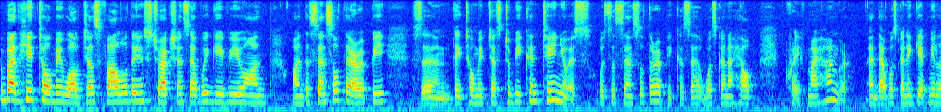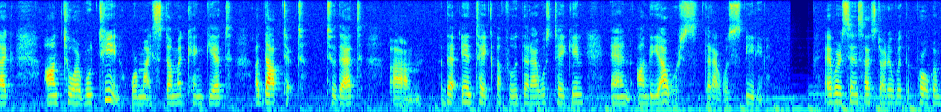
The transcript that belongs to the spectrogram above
but he told me, well, just follow the instructions that we give you on, on the sensotherapy. And they told me just to be continuous with the sensotherapy because that was going to help crave my hunger. And that was going to get me like onto a routine where my stomach can get adapted to that um, the intake of food that I was taking and on the hours that I was eating. Ever since I started with the program,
